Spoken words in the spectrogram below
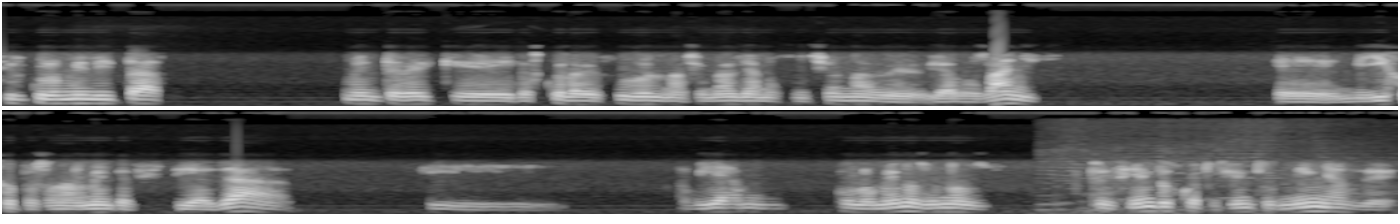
Círculo Militar me enteré que la Escuela de Fútbol Nacional ya no funciona de ya dos años. Eh, mi hijo personalmente asistía allá y había por lo menos unos 300, 400 niños de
